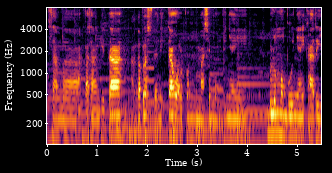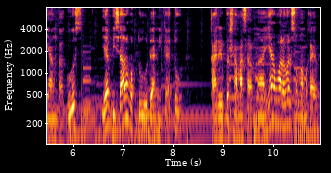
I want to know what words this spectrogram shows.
sama pasangan kita anggaplah sudah nikah walaupun masih mempunyai belum mempunyai karir yang bagus ya bisa lah waktu udah nikah itu karir bersama-sama. Ya awal-awal semua kayak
